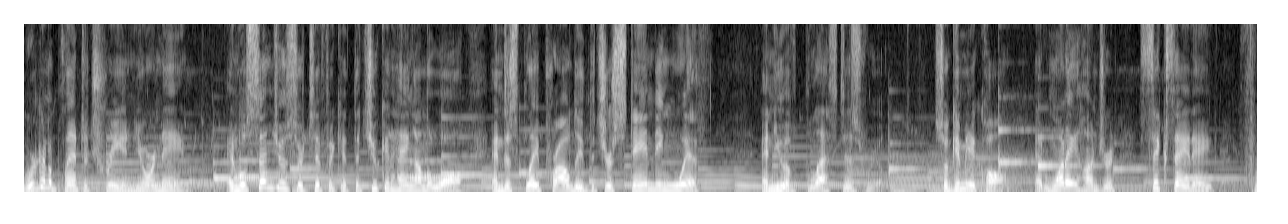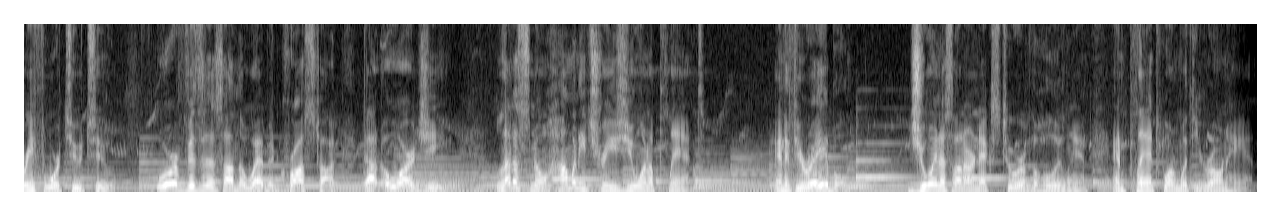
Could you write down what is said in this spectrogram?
we're going to plant a tree in your name and we'll send you a certificate that you can hang on the wall and display proudly that you're standing with and you have blessed Israel. So give me a call at 1 800 688 3422 or visit us on the web at crosstalk.org. Let us know how many trees you want to plant. And if you're able, join us on our next tour of the Holy Land and plant one with your own hands.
